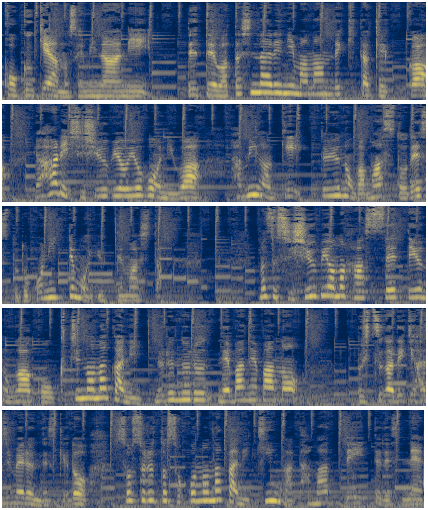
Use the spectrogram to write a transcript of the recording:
口腔ケアのセミナーに出て私なりに学んできた結果、やはり歯周病予防には歯磨きというのがマストですとどこに行っても言ってました。まず歯周病の発生っていうのがこう口の中にぬるぬるネバネバの物質ができ始めるんですけど、そうするとそこの中に菌が溜まっていってですね、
